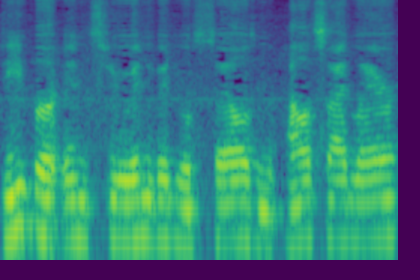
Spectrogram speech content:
deeper into individual cells in the palisade layer.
